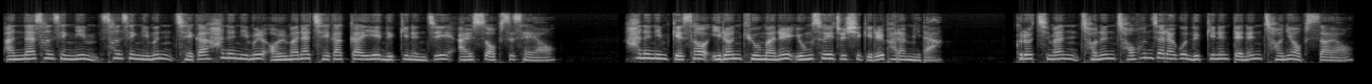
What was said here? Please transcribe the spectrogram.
안나 선생님, 선생님은 제가 하느님을 얼마나 제 가까이에 느끼는지 알 수 없으세요. 하느님께서 이런 교만을 용서해 주시기를 바랍니다. 그렇지만 저는 저 혼자라고 느끼는 때는 전혀 없어요.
